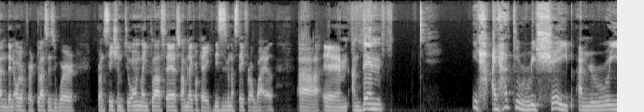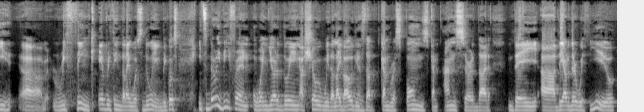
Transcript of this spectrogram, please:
and then all of her classes were transitioned to online classes. So I'm like, okay, this is gonna stay for a while. Uh, um, and then it I have to reshape and re uh, rethink everything that I was doing because it's very different when you're doing a show with a live audience that can respond, can answer, that they uh, they are there with you,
